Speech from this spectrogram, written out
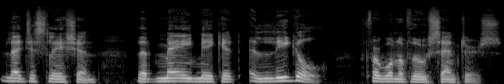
legislation that may make it illegal for one of those centres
